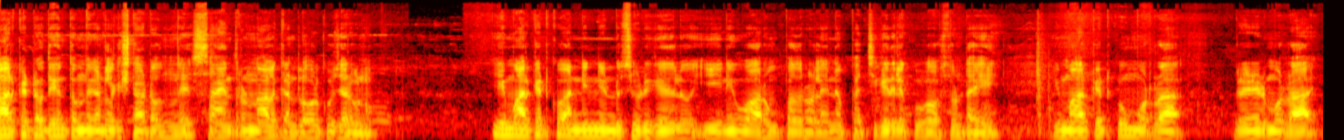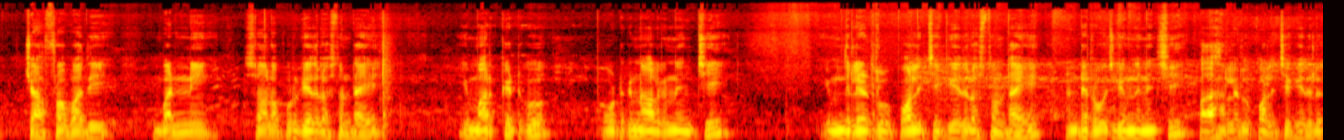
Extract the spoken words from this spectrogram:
మార్కెట్ ఉదయం తొమ్మిది గంటలకి స్టార్ట్ అవుతుంది సాయంత్రం నాలుగు గంటల వరకు జరుగును. ఈ మార్కెట్కు అన్ని నిండు సూడి గేదెలు ఈని వారం పది రోజులైన పచ్చి గేదెలు ఎక్కువగా వస్తుంటాయి. ఈ మార్కెట్కు ముర్రా గ్రేడెడ్ ముర్రా జాఫ్రాబాది బన్నీ సోలాపూర్ గేదెలు వస్తుంటాయి. ఈ మార్కెట్కు పూటకి నాలుగు నుంచి ఎనిమిది లీటర్లు పాలు ఇచ్చే గేదెలు వస్తుంటాయి. అంటే రోజుకి ఎనిమిది నుంచి పదహారు లీటర్లు పాలు ఇచ్చే గేదెలు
